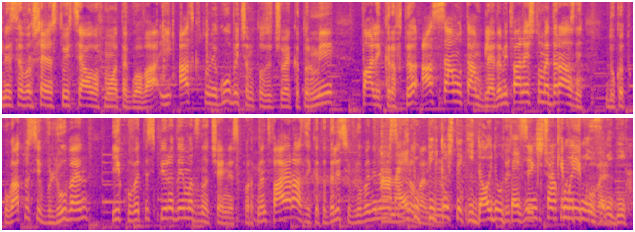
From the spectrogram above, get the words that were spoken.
несъвършенство изцяло в моята глава и аз като не го обичам този човек, като не ми пали кръвта, аз само там гледам и това нещо ме дразни. Докато когато си влюбен, иковете спират да имат значение. Според мен това е разликата. Дали си влюбен или не си Ама ето влюбен. пика ще ти дойде от тези неща, които изредих.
